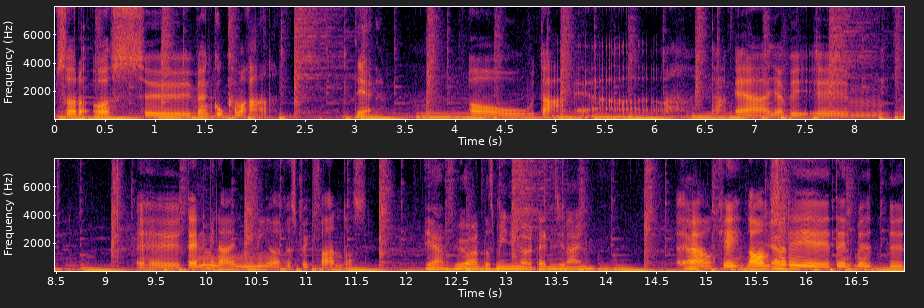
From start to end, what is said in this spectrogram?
så er der også... Øh, være en god kammerat. Det er det. Og der er... Der er... Jeg vil... Øh, øh, danne min egen mening og respekt for andres. Ja, høre andres meninger og danne sin egen. Ja, ja okay. Nå, men Ja. så er det den med... Øh,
